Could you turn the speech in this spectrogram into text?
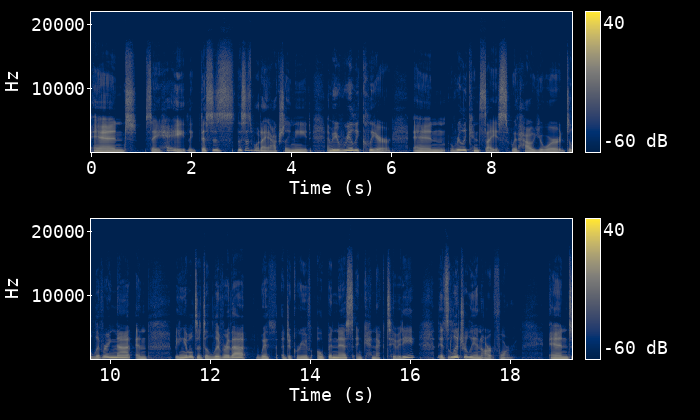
and say, "Hey, like this is this is what I actually need." And be really clear and really concise with how you're delivering that and being able to deliver that with a degree of openness and connectivity. It's literally an art form. And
